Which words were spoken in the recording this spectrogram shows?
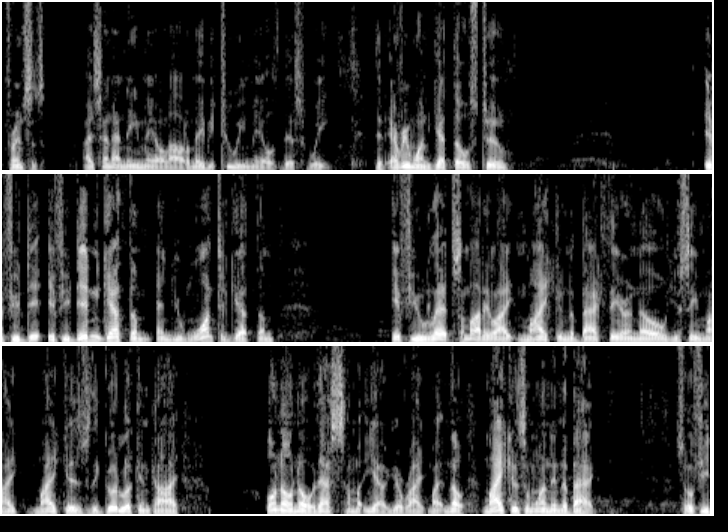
For instance, I sent an email out, or maybe two emails this week. Did everyone get those two? If you did, if you didn't get them and you want to get them, if you let somebody like Mike in the back there know, you see Mike, Mike is the good looking guy. Oh, no, no, that's somebody. Yeah, you're right. no, Mike is the one in the back. So if you're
